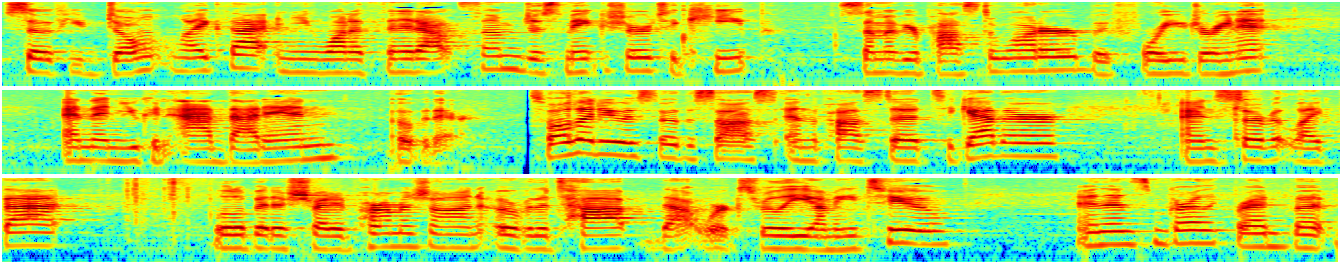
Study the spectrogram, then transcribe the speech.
so if you don't like that and you wanna thin it out some, just make sure to keep some of your pasta water before you drain it, and then you can add that in over there. So all I do is throw the sauce and the pasta together and serve it like that. A little bit of shredded Parmesan over the top. That works really yummy too. And then some garlic bread, but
